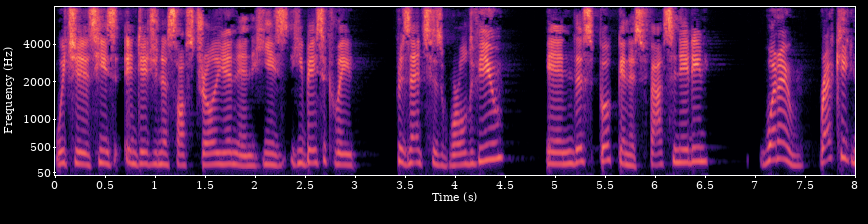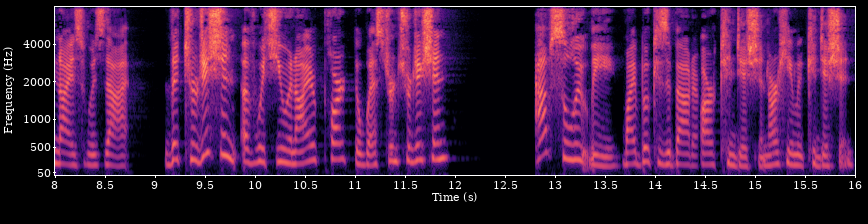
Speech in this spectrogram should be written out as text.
which is he's indigenous Australian and he's, he basically presents his worldview in this book and is fascinating. What I recognized was that the tradition of which you and I are part, the Western tradition, absolutely, my book is about our condition, our human condition.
